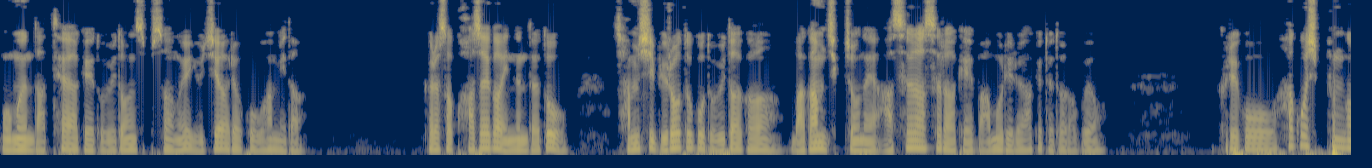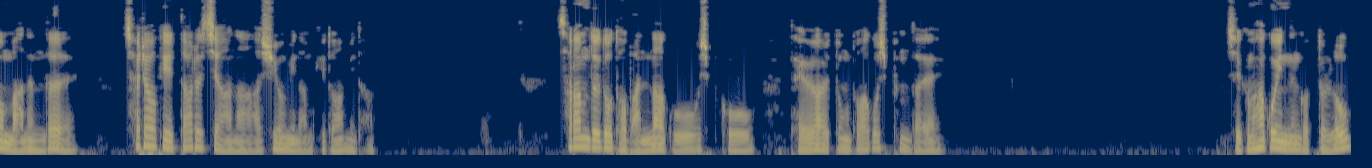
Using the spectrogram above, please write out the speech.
몸은 나태하게 놀던 습성을 유지하려고 합니다. 그래서 과제가 있는데도 잠시 미뤄두고 놀다가 마감 직전에 아슬아슬하게 마무리를 하게 되더라고요. 그리고 하고 싶은 건 많은데 체력이 따르지 않아 아쉬움이 남기도 합니다. 사람들도 더 만나고 싶고 대외 활동도 하고 싶은데 지금 하고 있는 것들로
